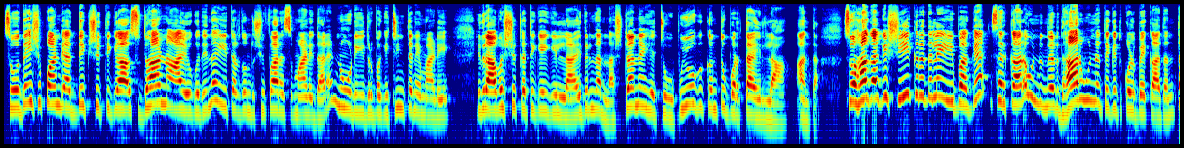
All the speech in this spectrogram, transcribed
ಸೊ ದೇಶಪಾಂಡೆ ಅಧ್ಯಕ್ಷತೆಗೆ ಸುಧಾರಣಾ ಆಯೋಗದಿಂದ ಈ ಥರದೊಂದು ಶಿಫಾರಸು ಮಾಡಿದ್ದಾರೆ. ನೋಡಿ, ಇದ್ರ ಬಗ್ಗೆ ಚಿಂತನೆ ಮಾಡಿ. ಇದರ ಅವಶ್ಯಕತೆಗೆ ಇಲ್ಲ. ಇದರಿಂದ ನಷ್ಟನೇ ಹೆಚ್ಚು. ಉಪಯೋಗಕ್ಕಂತೂ ಬರ್ತಾ ಇಲ್ಲ ಅಂತ. ಸೊ ಹಾಗಾಗಿ ಶೀಘ್ರದಲ್ಲೇ ಈ ಬಗ್ಗೆ ಸರ್ಕಾರ ಒಂದು ನಿರ್ಧಾರವನ್ನು ತೆಗೆದುಕೊಳ್ಬೇಕಾದಂಥ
